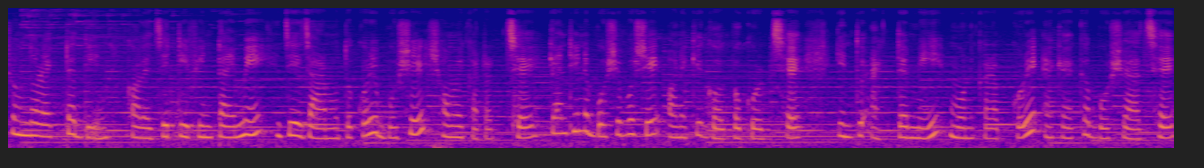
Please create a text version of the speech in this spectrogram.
সুন্দর একটা দিন। কলেজের টিফিন টাইমে যে যার মতো করে বসে সময় কাটাচ্ছে। ক্যান্টিনে বসে বসে অনেকে গল্প করছে। কিন্তু একটা মেয়ে মন খারাপ করে একা একা বসে আছে।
